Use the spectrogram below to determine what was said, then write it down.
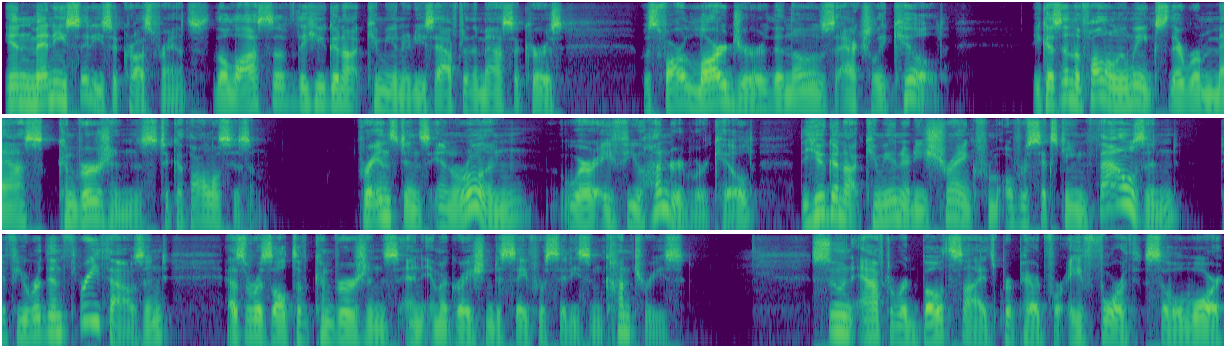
In many cities across France, the loss of the Huguenot communities after the massacres was far larger than those actually killed because in the following weeks there were mass conversions to Catholicism. For instance, in Rouen, where a few hundred were killed, the Huguenot community shrank from over 16,000 to fewer than 3,000 as a result of conversions and immigration to safer cities and countries. Soon afterward, both sides prepared for a fourth civil war,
